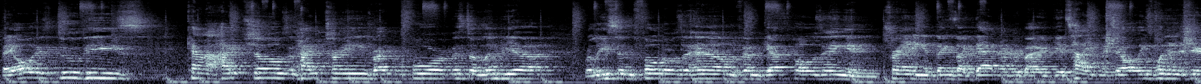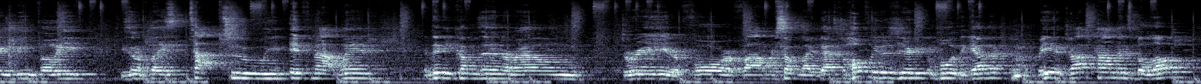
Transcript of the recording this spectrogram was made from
They always do these kind of hype shows and hype trains right before Mr. Olympia, releasing photos of him, of him guest posing and training and things like that. And everybody gets hyped and they say, oh, he's winning this year, he's beating Phil He's gonna place top two, if not win. And then he comes in around three or four or five or something like that. So hopefully this year he can pull it together. But yeah, drop comments below.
